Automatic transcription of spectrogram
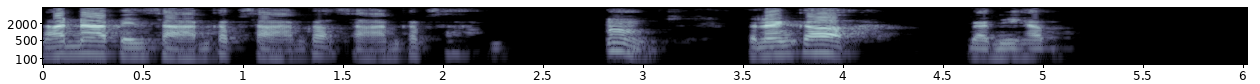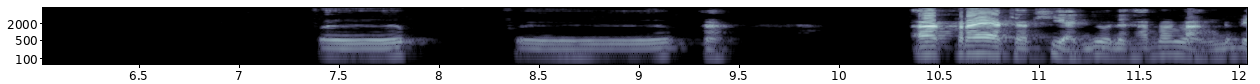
ด้านหน้าเป็นสามกับสามก็สามกับสามอืมดังนั้นก็แบบนี้ครับ ปึ๊บปึ๊บอะอักแรกจะเขียนอยู่นะครับด้านหลังเ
